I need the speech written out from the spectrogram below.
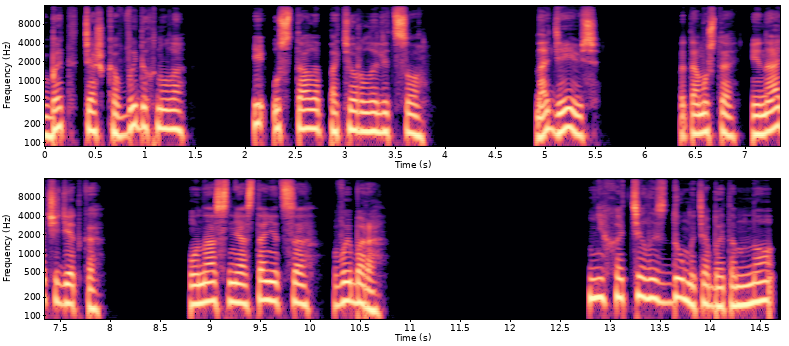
Бет тяжко выдохнула и устало потерла лицо. Надеюсь. Потому что иначе, детка, у нас не останется выбора. Не хотелось думать об этом, но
